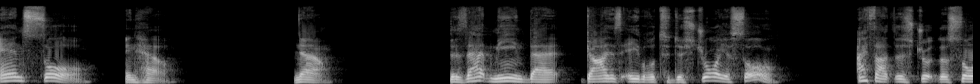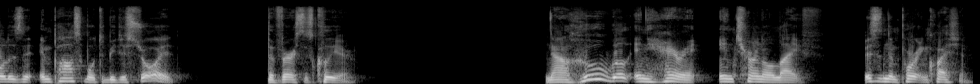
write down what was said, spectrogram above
and soul in hell." Now, does that mean that God is able to destroy a soul? I thought the, the soul is impossible to be destroyed. The verse is clear. Now, who will inherit eternal life? This is an important question.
